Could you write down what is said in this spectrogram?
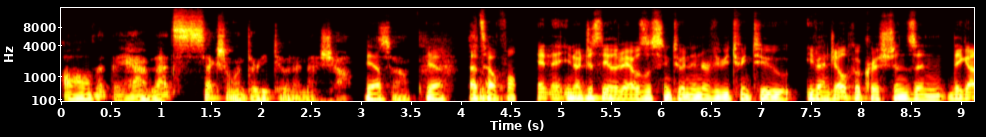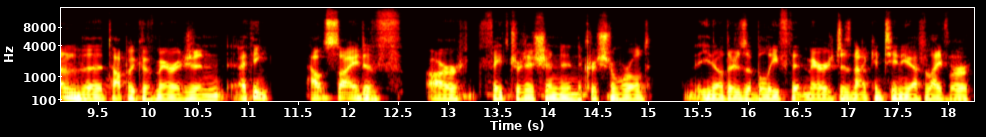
all that they have. That's section 132 in a nutshell. Yeah. So, yeah, that's so, helpful. And, uh, you know, just the other day, I was listening to an interview between two evangelical Christians and they got into the topic of marriage. And I think outside of our faith tradition in the Christian world, you know, there's a belief that marriage does not continue after life or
